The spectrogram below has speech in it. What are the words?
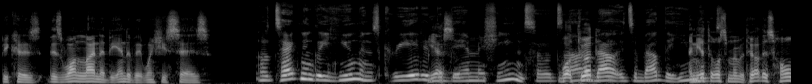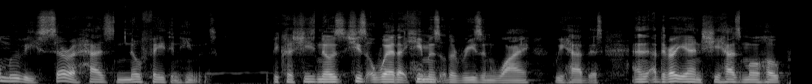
because there's one line at the end of it when she says, well, technically, humans created Yes. the damn machine, so it's Well, not about. It's about the humans. and you have to also remember throughout this whole movie, Sarah has no faith in humans because she knows she's aware that humans are the reason why we have this, and at the very end, she has more hope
